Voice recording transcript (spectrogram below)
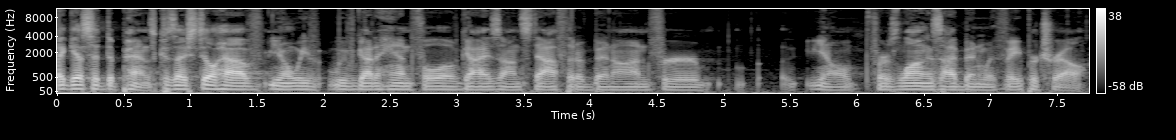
I guess it depends because I still have, you know, we've we've got a handful of guys on staff that have been on for you know, for as long as I've been with Vapor Trail.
